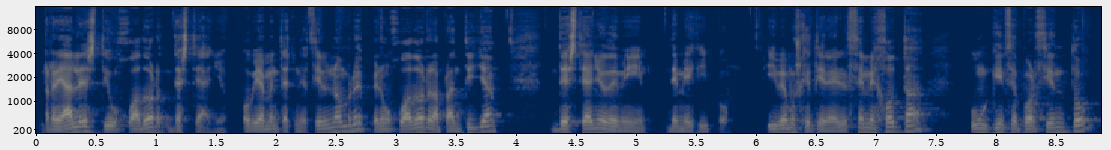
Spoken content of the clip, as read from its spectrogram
reales de un jugador de este año. Obviamente, sin decir el nombre, pero un jugador de la plantilla de este año de mi, de mi equipo. Y vemos que tiene el CMJ un 15%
